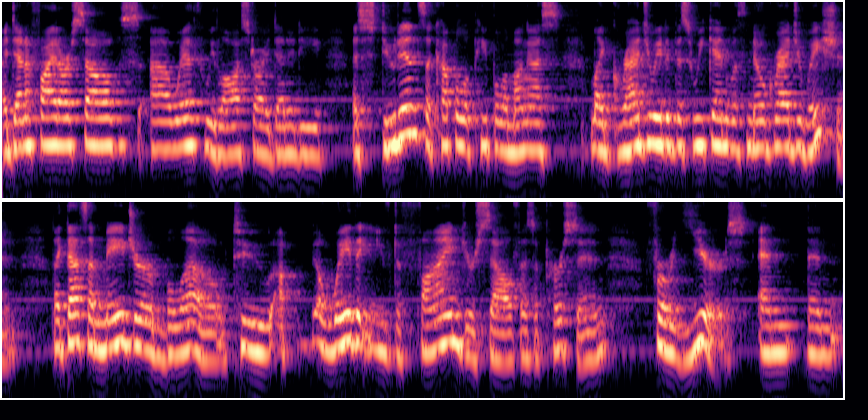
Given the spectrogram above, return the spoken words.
identified ourselves uh, with. We lost our identity as students. A couple of people among us like graduated this weekend with no graduation. like that's a major blow to a, a way that you've defined yourself as a person for years and then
